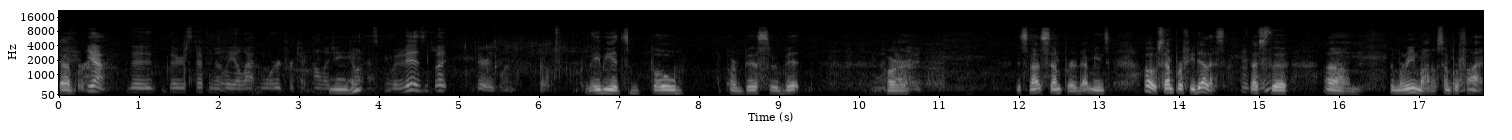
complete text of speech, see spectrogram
ever. Yeah. The, there's definitely a Latin word for technology. Mm-hmm. Don't ask me what it is, but there is one. Maybe it's bo or bis or bit. Or- it. It's not semper. That means oh semper fidelis. That's Mm-hmm. the um, the marine motto semper fi,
